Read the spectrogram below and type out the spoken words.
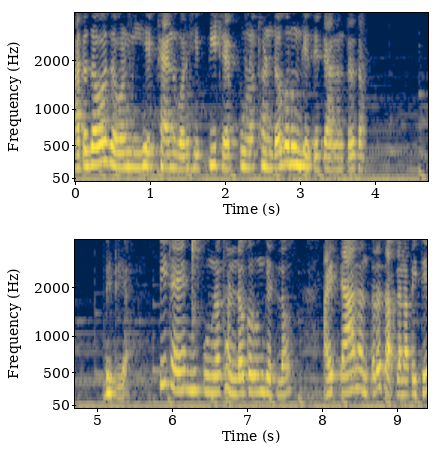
आता जवळजवळ मी हे फॅनवर हे पीठ आहे पूर्ण थंड करून घेते. त्यानंतरच आप- भेटूया. पीठ आहे मी पूर्ण थंड करून घेतलं. आणि त्यानंतरच आपल्याला आता इथे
